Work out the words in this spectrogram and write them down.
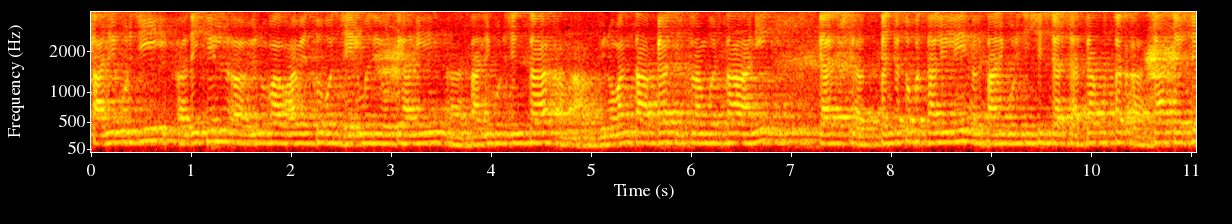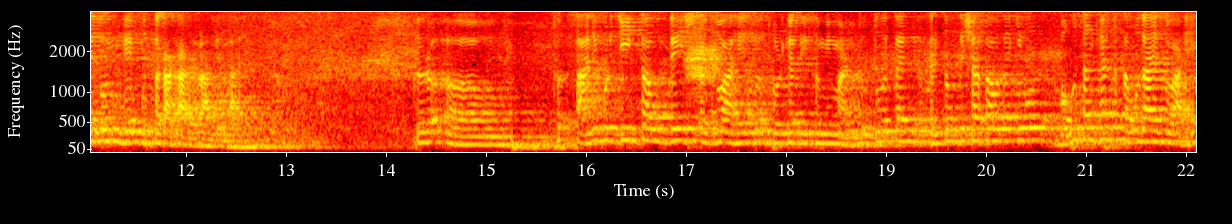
साने गुरुजी देखील विनोबा भावेसोबत जेलमध्ये होते आणि साने गुरुजींचा विनोबांचा अभ्यास इस्लामवरचा आणि त्या त्यांच्यासोबत झालेली साने गुरुजींची चर्चा. त्या पुस्तक त्या चर्चेतून हे पुस्तक आकाराला आलेलं आहे. तर साने गुरुजींचा उद्देश जो आहे तो थोडक्यात इथं मी मांडतो. तो त्यांचा उद्देश असा होता की बहुसंख्याक समुदाय जो आहे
